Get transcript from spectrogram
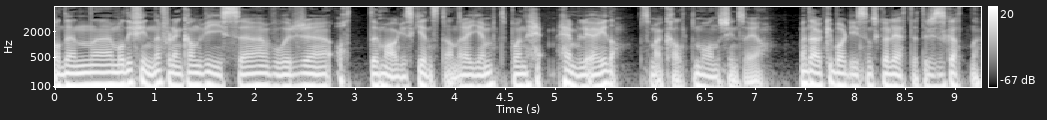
Og den eh, må de finne, for den kan vise hvor eh, åtte magiske gjenstander er gjemt på en he hemmelig øy, da, som er kalt Måneskinnsøya. Men det er jo ikke bare de som skal lete etter disse skattene.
